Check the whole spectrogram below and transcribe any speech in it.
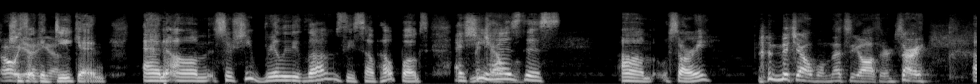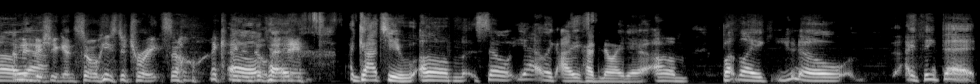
oh, She's yeah, like a yeah. deacon. And um, so she really loves these self-help books. And she Mitch has Albom. this um sorry. Mitch Albom, that's the author. Sorry, Oh, I'm in. Michigan, so he's Detroit, so I kind of Oh, know that okay. name. I got you. Um, so yeah, like I had no idea. Um, but like, you know, I think that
